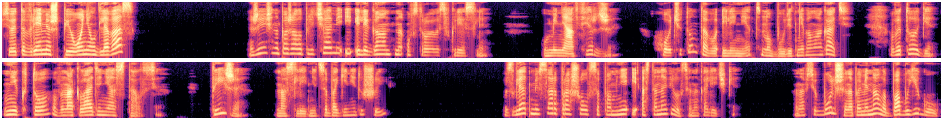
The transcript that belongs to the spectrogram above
все это время шпионил для вас? Женщина пожала плечами и элегантно устроилась в кресле. У меня в Фердже хочет он того или нет, но будет мне помогать. В итоге никто в накладе не остался. Ты же наследница богини души. Взгляд миссар прошелся по мне и остановился на колечке. Она все больше напоминала бабу-ягу.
